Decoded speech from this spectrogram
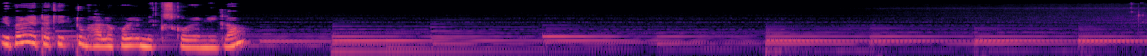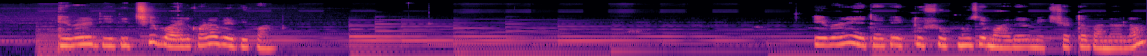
এবারে এটাকে একটু ভালো করে মিক্স করে নিলাম। এবারে দিয়ে দিচ্ছি বয়েল করা বেবিকর্ন এবারে এটাকে একটু শুকনো যে ময়দার মিক্সচারটা বানালাম,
